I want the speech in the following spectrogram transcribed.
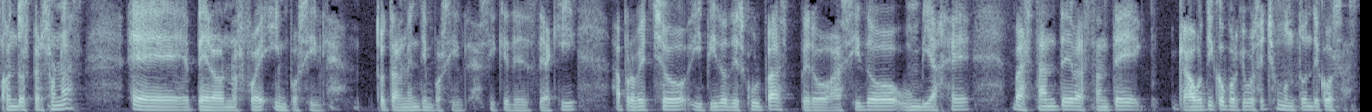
con dos personas, eh, pero nos fue imposible, totalmente imposible. Así que desde aquí aprovecho y pido disculpas, pero ha sido un viaje bastante, bastante caótico porque hemos hecho un montón de cosas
